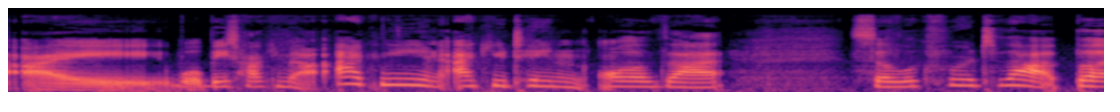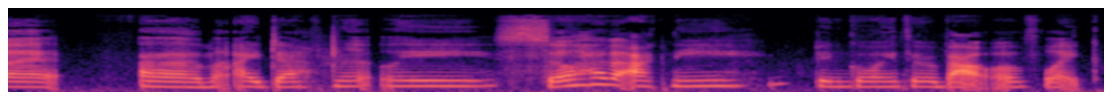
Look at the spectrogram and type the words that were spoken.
I will be talking about acne and Accutane and all of that. So look forward to that. But um I definitely still have acne. Been going through a bout of like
